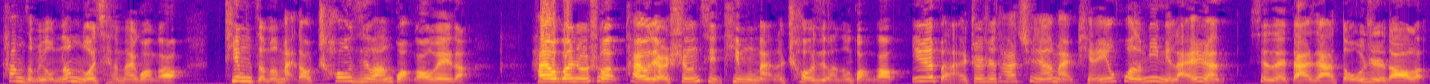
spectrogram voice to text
他们怎么有那么多钱买广告？Team 怎么买到超级碗广告位的？还有观众说他有点生气，Team 买了超级碗的广告，因为本来这是他去年买便宜货的秘密来源，现在大家都知道了。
